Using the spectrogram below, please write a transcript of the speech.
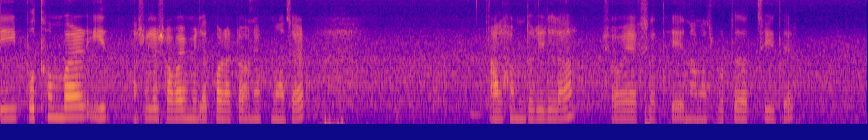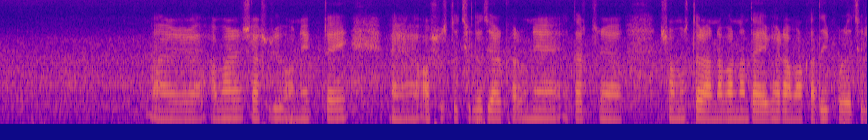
এই প্রথমবার ঈদ, আসলে সবাই মিলে করাটা অনেক মজার। আলহামদুলিল্লাহ। সবাই একসাথে নামাজ পড়তে যাচ্ছে ঈদের। আর আমার শাশুড়ি অনেকটাই অসুস্থ ছিল যার কারণে তার সমস্ত রান্নাবান্নার দায়ভার আমার কাঁধেই পড়েছিল।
